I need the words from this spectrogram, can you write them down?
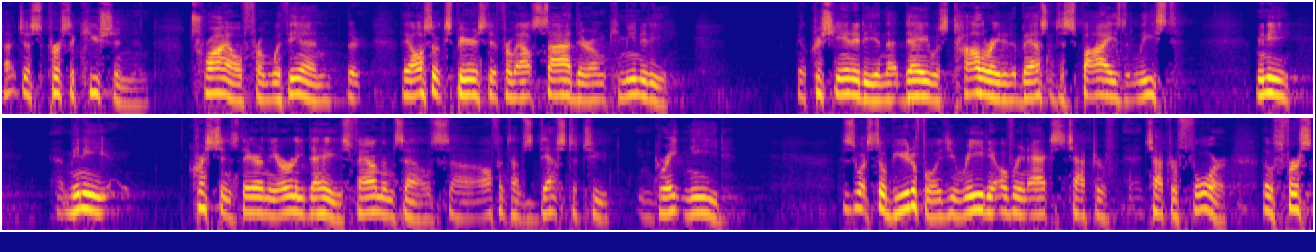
not just persecution and trial from within, they also experienced it from outside their own community. You know, Christianity in that day was tolerated at best and despised at least. Many, many Christians there in the early days found themselves uh, oftentimes destitute, in great need. This is what's so beautiful as you read over in Acts chapter, chapter 4. Those first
